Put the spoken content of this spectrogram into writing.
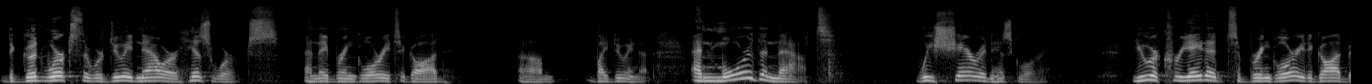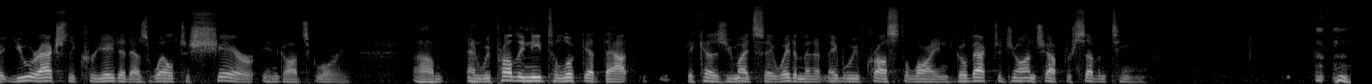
The good works that we're doing now are His works, and they bring glory to God um, by doing it. And more than that, we share in His glory. You were created to bring glory to God, but you were actually created as well to share in God's glory. Um, and we probably need to look at that because you might say, wait a minute, maybe we've crossed the line. Go back to John chapter 17.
